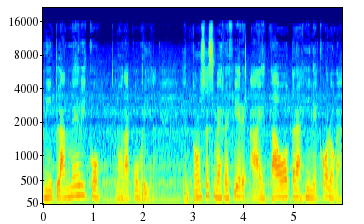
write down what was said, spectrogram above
mi plan médico no la cubría. Entonces me refiere a esta otra ginecóloga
